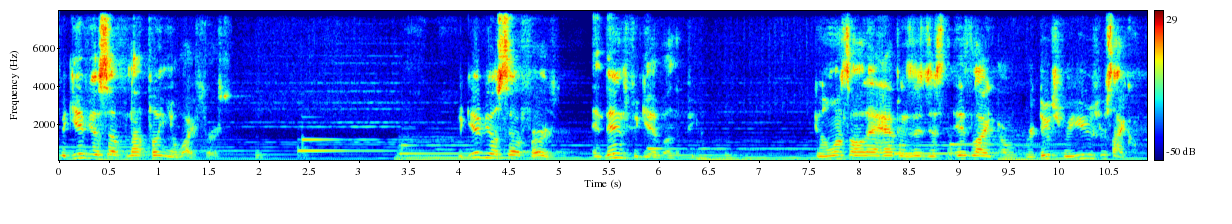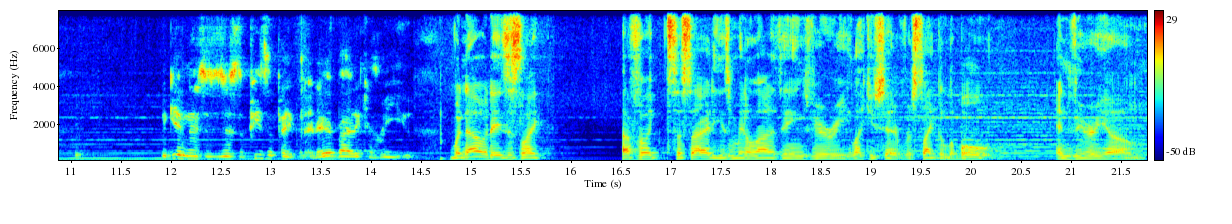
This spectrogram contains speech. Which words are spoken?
Forgive yourself for not putting your wife first. Forgive yourself first, and then forgive other people. Because once all that happens, it's just it's like a reduce, reuse, recycle. Forgiveness is just a piece of paper that everybody can reuse. But nowadays, it's like I feel like society has made a lot of things very, like you said, recyclable and very um,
